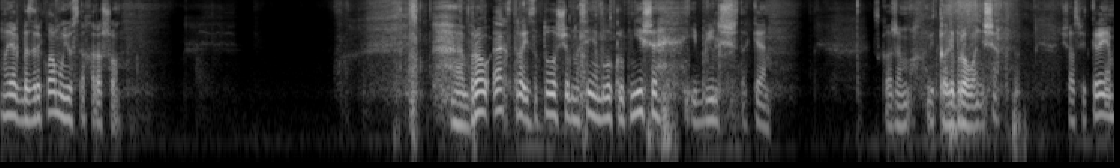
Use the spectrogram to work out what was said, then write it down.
Ну, як без рекламою, все хорошо. Брав екстра із-за того, щоб насіння було крупніше і більш таке, скажімо, відкаліброваніше. Зараз відкриємо,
